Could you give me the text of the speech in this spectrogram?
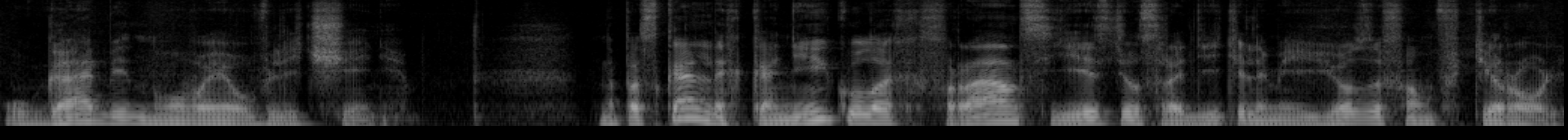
У Габи новое увлечение. На пасхальных каникулах Франц ездил с родителями и Йозефом в Тироль.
